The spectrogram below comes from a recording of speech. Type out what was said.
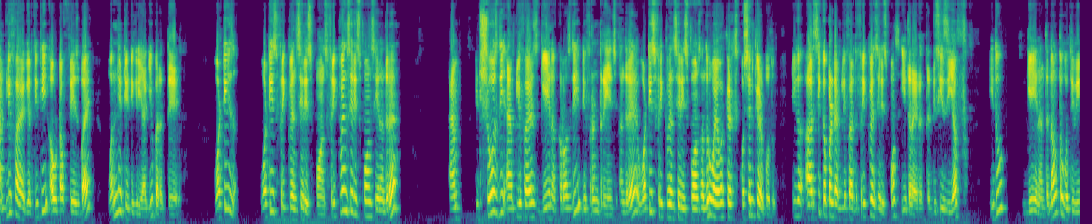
ಆಂಪ್ಲಿಫೈ ಆಗಿರ್ತೈತಿ out of phase by one eighty degree ಆಗಿ ಬರುತ್ತೆ. What is what is frequency response frequency response ಏನಂದ್ರೆ it shows the amplifiers gain across the different range ಅಂದ್ರೆ ವಾಟ್ ಈಸ್ ಫ್ರೀಕ್ವೆನ್ಸಿ ರಿಸ್ಪಾನ್ಸ್ ಅಂದ್ರೆ ಕ್ವಶನ್ ಕೇಳ್ಬೋದು ಈಗ R C coupled amplifier frequency response ಈ ತರ ಇರುತ್ತೆ ದಿಸ್ ಈಸ್ ಎಫ್ ಇದು ಗೇನ್ ಅಂತ ನಾವು ತಗೋತೀವಿ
